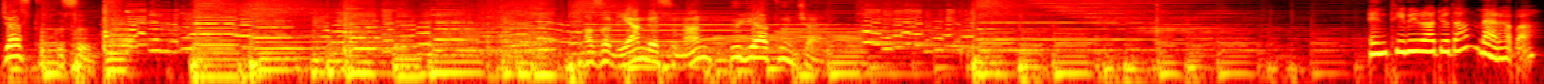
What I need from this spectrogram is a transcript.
caz tutkusu. Hazırlayan ve sunan Hülya Tunçay. NTV Radyo'dan merhaba.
